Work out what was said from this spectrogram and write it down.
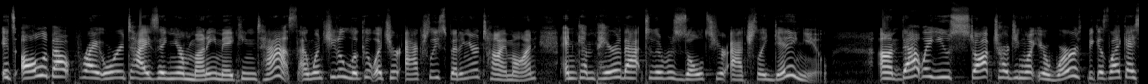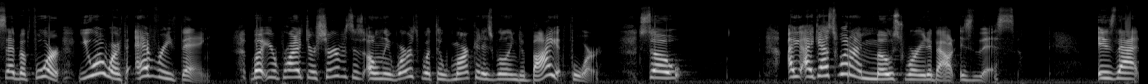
it's all about prioritizing your money making tasks. I want you to look at what you're actually spending your time on and compare that to the results you're actually getting you. Um, that way you stop charging what you're worth because like i said before you are worth everything but your product or service is only worth what the market is willing to buy it for. So I, I guess what i'm most worried about is this is that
